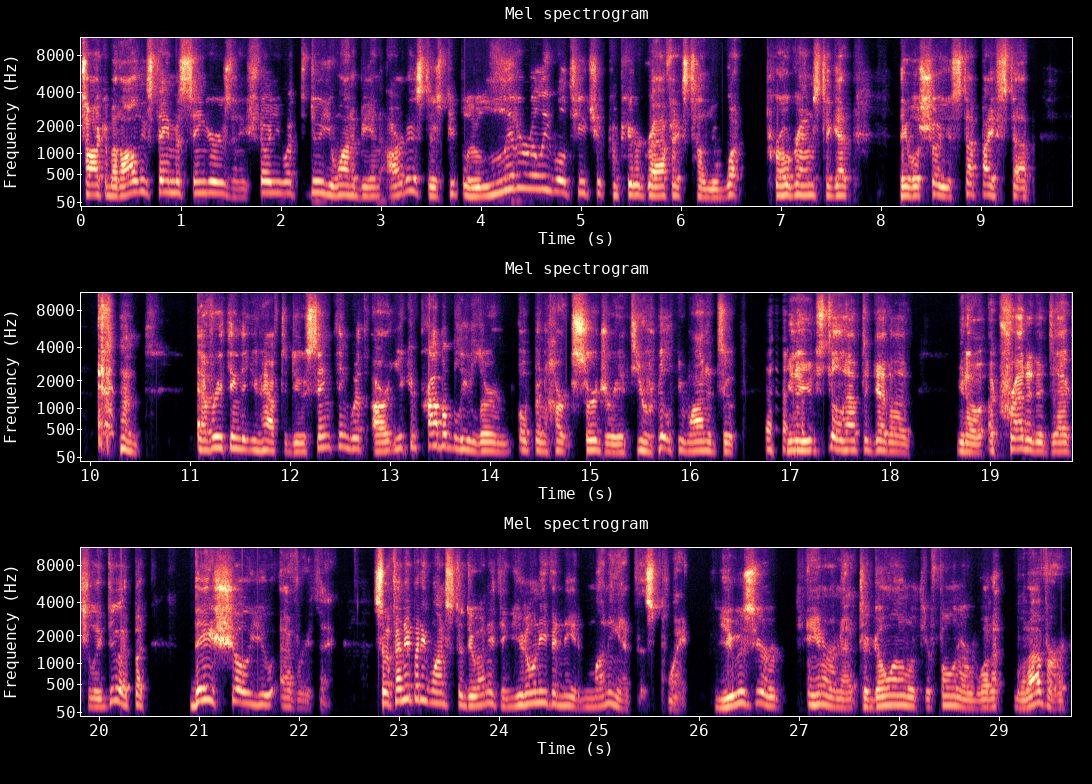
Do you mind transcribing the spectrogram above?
talk about all these famous singers and they show you what to do you want to be an artist there's people who literally will teach you computer graphics tell you what programs to get they will show you step by step everything that you have to do. Same thing with art. You can probably learn open heart surgery if you really wanted to. You know, you'd still have to get a, you know, accredited to actually do it, but they show you everything. So if anybody wants to do anything, you don't even need money at this point. Use your internet to go on with your phone or what, whatever,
